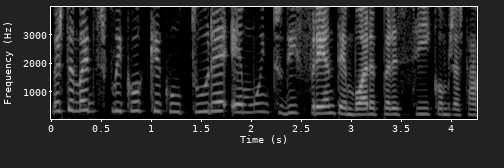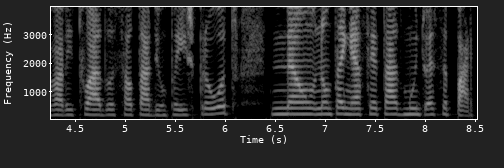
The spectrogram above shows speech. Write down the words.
Mas também nos explicou que a cultura é muito diferente, embora para si, como já estava habituado a saltar de um país para outro, não, não tenha afetado muito essa parte.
